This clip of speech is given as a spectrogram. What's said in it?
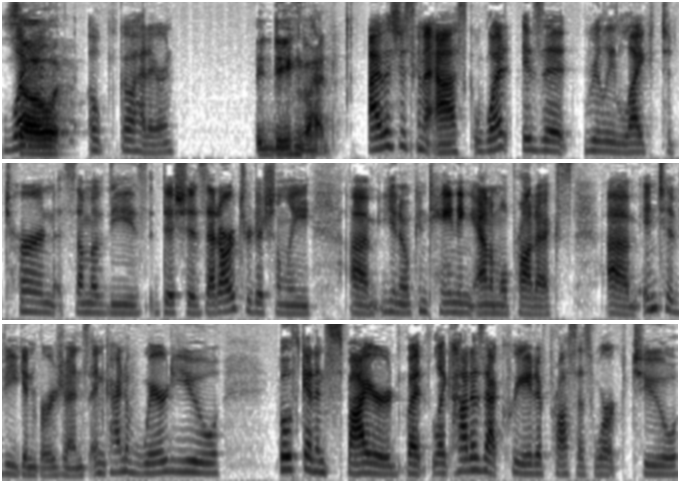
What so, has- oh, go ahead, Aaron. do you can go ahead. I was just going to ask, what is it really like to turn some of these dishes that are traditionally, um, you know, containing animal products um, into vegan versions? And kind of where do you both get inspired, but like, how does that creative process work to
